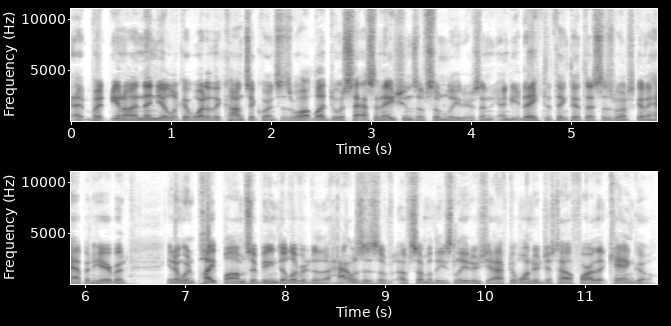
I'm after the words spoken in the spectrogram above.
uh, but you know, and then you look at what are the consequences. Well, it led to assassinations of some leaders, and and you'd hate to think that this is what's going to happen here. But you know, when pipe bombs are being delivered to the houses of, of some of these leaders, you have to wonder just how far that can go.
